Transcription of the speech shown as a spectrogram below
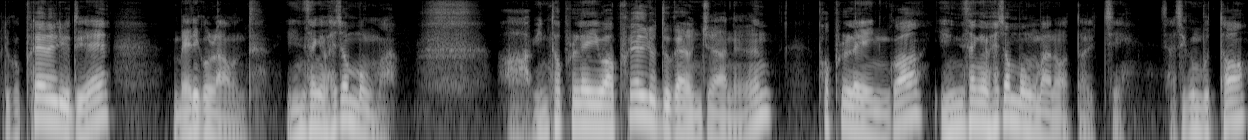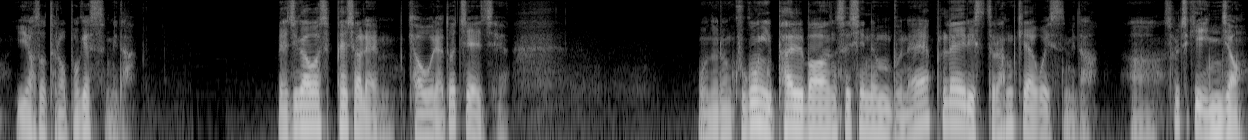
그리고 프렐류드의 Merry-Go-Round. 인생의 회전목마. 아, 윈터플레이와 프렐류드가 연주하는 Purple Rain과 인생의 회전목마는 어떨지. 자, 지금부터 이어서 들어보겠습니다. Magic Hour Special M, 겨울에도 재즈. 오늘은 9028번 쓰시는 분의 playlist를 함께하고 있습니다. 아, 솔직히 인정.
